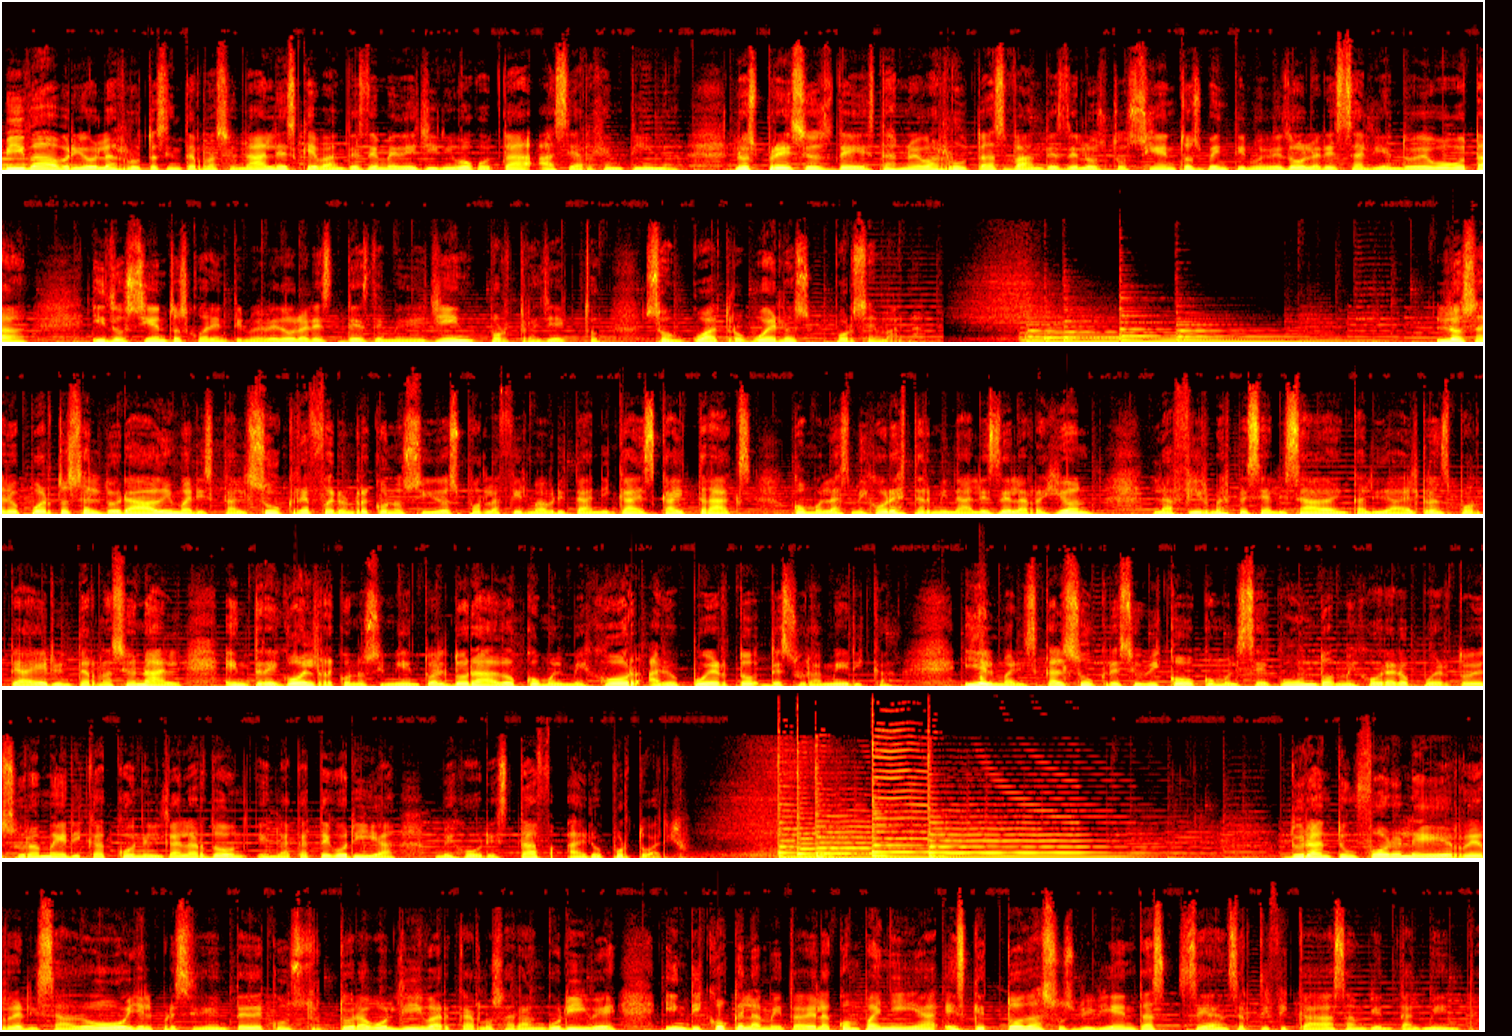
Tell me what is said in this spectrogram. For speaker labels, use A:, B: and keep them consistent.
A: Viva abrió las rutas internacionales que van desde Medellín y Bogotá hacia Argentina. Los precios de estas nuevas rutas van desde los 229 dólares saliendo de Bogotá y 249 dólares desde Medellín por trayecto. Son cuatro vuelos por semana. Los aeropuertos El Dorado y Mariscal Sucre fueron reconocidos por la firma británica Skytrax como las mejores terminales de la región. La firma especializada en calidad del transporte aéreo internacional entregó el reconocimiento al Dorado como el mejor aeropuerto de Sudamérica y el Mariscal Sucre se ubicó como el segundo mejor aeropuerto de Sudamérica con el galardón en la categoría Mejor Staff Aeroportuario. Durante un foro LR realizado hoy, el presidente de Constructora Bolívar, Carlos Aranguribe, indicó que la meta de la compañía es que todas sus viviendas sean certificadas ambientalmente.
